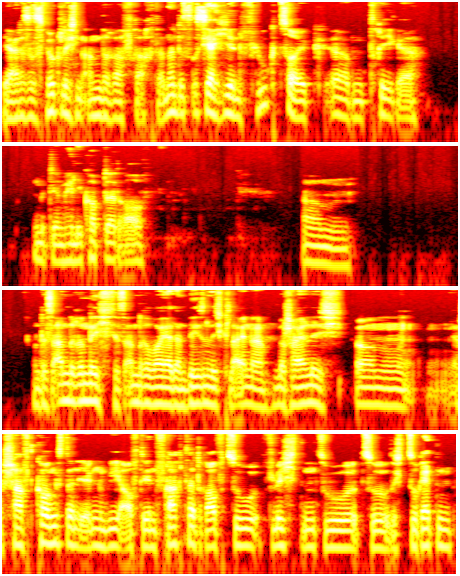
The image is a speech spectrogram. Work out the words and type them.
Ja, das ist wirklich ein anderer Frachter. Ne? Das ist ja hier ein Flugzeugträger ähm, mit dem Helikopter drauf. Ähm, und das andere nicht. Das andere war ja dann wesentlich kleiner. Wahrscheinlich ähm, schafft Kongs dann irgendwie auf den Frachter drauf zu flüchten, zu, zu sich zu retten.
